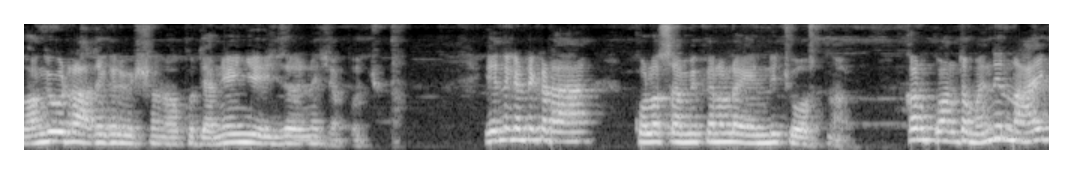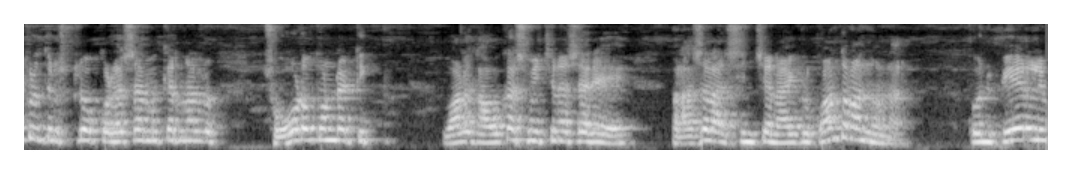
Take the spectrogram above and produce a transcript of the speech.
వంగవీటి రాధగారి విషయంలో కొద్ది అన్యాయం చేయించారనే చెప్పొచ్చు. ఎందుకంటే ఇక్కడ కుల సమీకరణలు అవన్నీ చూస్తున్నారు. కానీ కొంతమంది నాయకుల దృష్టిలో కుల సమీకరణలు చూడకుండా టిక్ వాళ్ళకి అవకాశం ఇచ్చినా సరే ప్రజలు హర్షించే నాయకులు కొంతమంది ఉన్నారు. కొన్ని పేర్లు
